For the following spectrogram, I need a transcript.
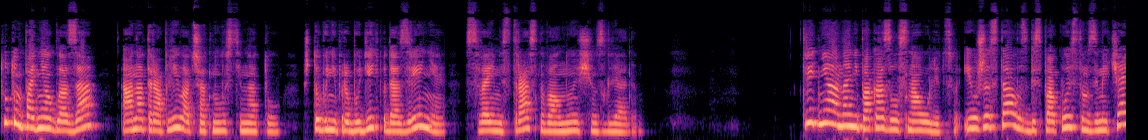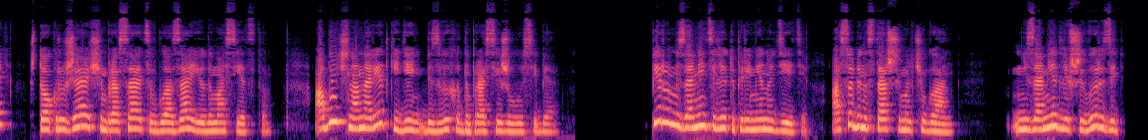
Тут он поднял глаза, а она торопливо отшатнулась в темноту, чтобы не пробудить подозрения своим страстно волнующим взглядом. Три дня она не показывалась на улицу и уже стала с беспокойством замечать, что окружающим бросается в глаза ее домоседство. Обычно она редкий день безвыходно просиживала у себя. Первыми заметили эту перемену дети, особенно старший мальчуган, не замедливший выразить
